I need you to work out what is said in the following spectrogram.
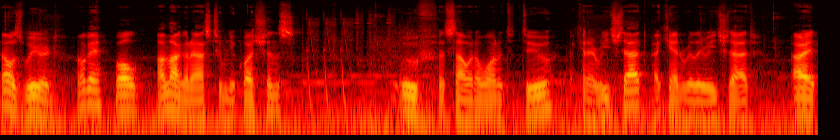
That was weird. Okay, well, I'm not gonna ask too many questions. Oof, that's not what I wanted to do. Can I reach that? I can't really reach that. Alright,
